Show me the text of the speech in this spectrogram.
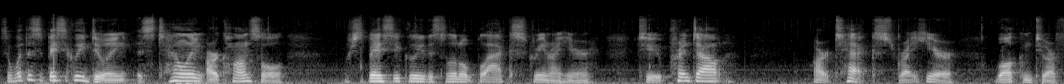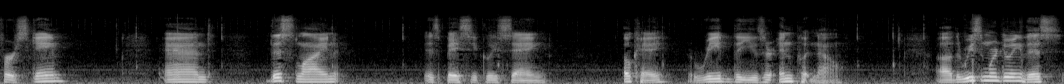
So what this is basically doing is telling our console, which is basically this little black screen right here, to print out our text right here, welcome to our first game, and this line is basically saying, okay, read the user input now. Uh, the reason we're doing this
